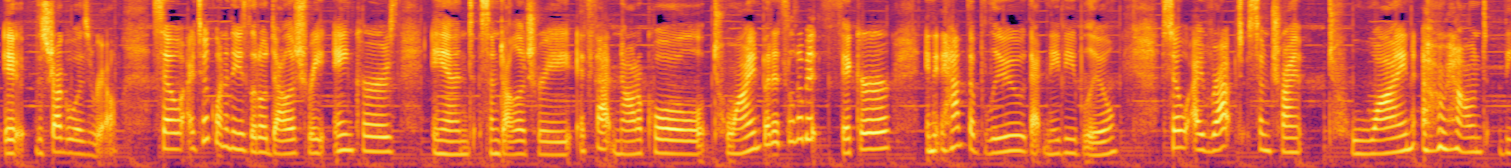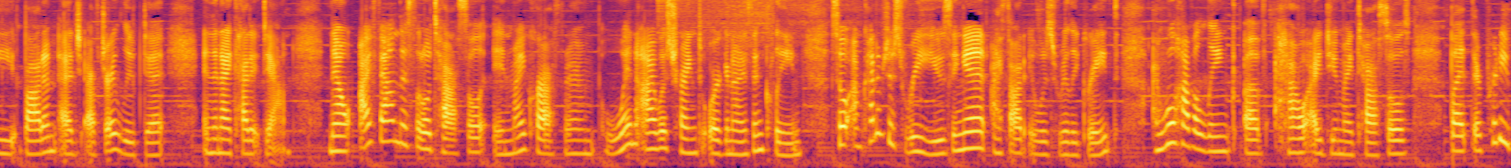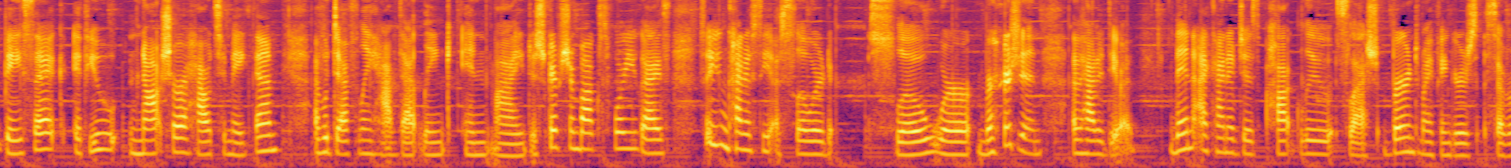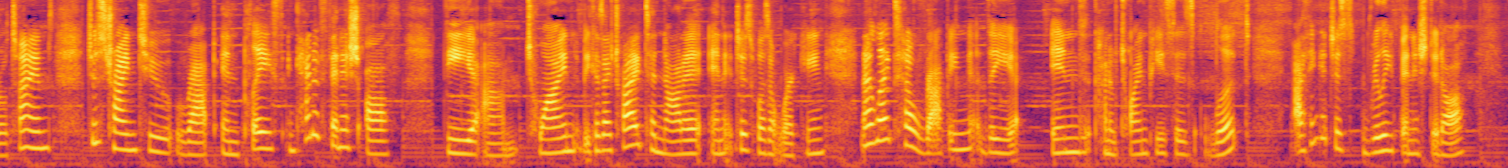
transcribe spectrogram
it, the struggle was real. So I took one of these little Dollar Tree anchors and some Dollar Tree, it's that nautical twine, but it's a little bit thicker and it had the blue, that navy blue. So I wrapped some tri- twine around the bottom edge after I looped it and then I cut it down. Now I found this little tassel in my craft room when I was trying to organize and clean so I'm kind of just reusing it. I thought it was really great. I will have a link of how I do my tassels but they're pretty basic. If you're not sure how to make them I would definitely have that link in my description box for you guys so you can kind of see a slower slower version of how to do it. Then I kind of just hot glue slash burned my fingers several times, just trying to wrap in place and kind of finish off the um, twine because I tried to knot it and it just wasn't working. And I liked how wrapping the end kind of twine pieces looked. I think it just really finished it off.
